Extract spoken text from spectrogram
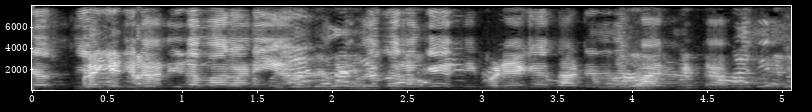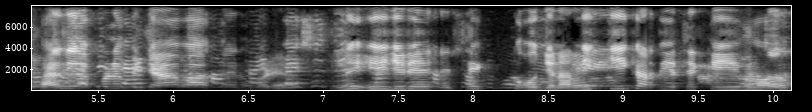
ਗਸਤੀ ਜਨਾਨੀ ਦਾ ਮਹਾਰਾਣੀ ਆ। ਉਹਦੇ ਕੋਲ ਲੱਗੇ ਅਸੀਂ ਫੜਿਆ ਗਿਆ ਸਾਡੇ ਤੇ ਵਾਇਰ ਕੀਤਾ। ਅਸੀਂ ਆਪਣੇ ਬਚਾਅ ਵਾਸਤੇ ਇਹਨੂੰ ਫੜਿਆ। ਨਹੀਂ ਇਹ ਜਿਹੜੇ ਇੱਥੇ ਉਹ ਜਨਾਨੀ ਕੀ ਕਰਦੀ ਇੱਥੇ ਕੀ ਮਤਲਬ?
